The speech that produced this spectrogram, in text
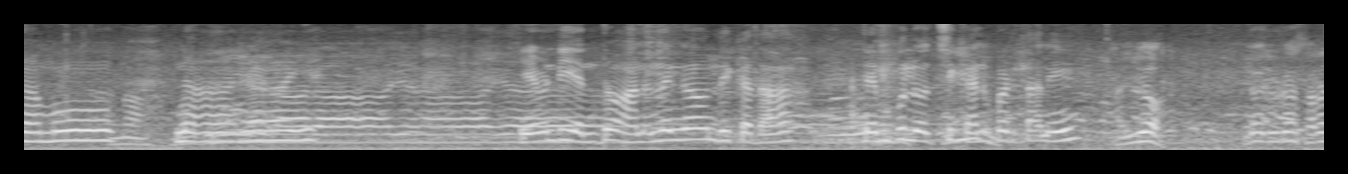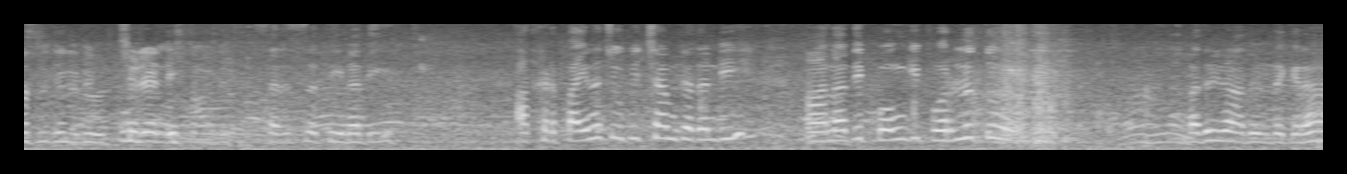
నమో నారాయణ ఏమండి ఎంతో ఆనందంగా ఉంది కదా? టెంపుల్ వచ్చి కనపడతానే. అయ్యో సరస్వతి నది చూడండి సరస్వతి నది. అక్కడ పైన చూపించాం కదండి ఆ నది పొంగి పొర్లుతూ ఉంది. బద్రీనాథుడి దగ్గర.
